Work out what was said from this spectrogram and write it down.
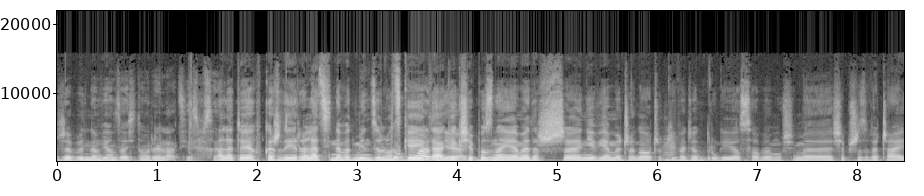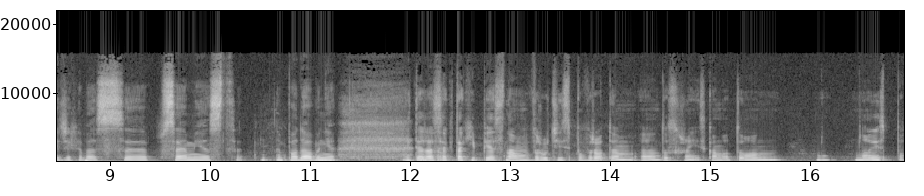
żeby nawiązać tą relację z psem. Ale to jak w każdej relacji, nawet międzyludzkiej, tak? Dokładnie. Jak się poznajemy, też e, nie wiemy, czego oczekiwać od drugiej osoby. Musimy się przyzwyczaić i chyba z e, psem jest podobnie. i teraz jak taki pies nam wróci z powrotem e, do schroniska, no to on no jest po,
